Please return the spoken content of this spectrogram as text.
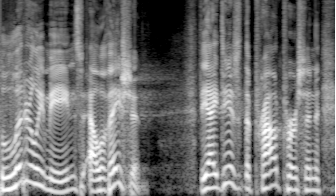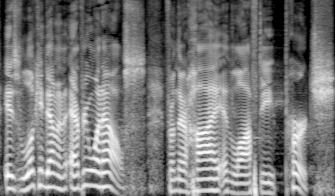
literally means elevation. The idea is that the proud person is looking down on everyone else from their high and lofty perch.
